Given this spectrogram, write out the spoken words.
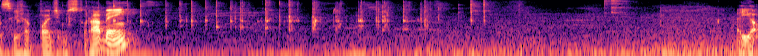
Você já pode misturar bem. Aí, ó.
